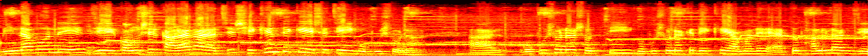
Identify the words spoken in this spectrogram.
বৃন্দাবনে যে কংসের কারাগার আছে, সেখান থেকে এসেছে এই গোপু সোনা। আর গোপু সোনা সত্যি, গোপু সোনাকে দেখে আমাদের এত ভালো লাগছে।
